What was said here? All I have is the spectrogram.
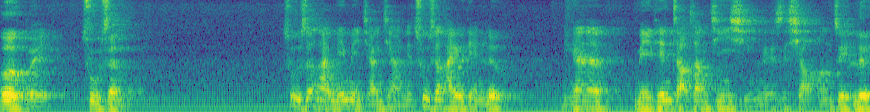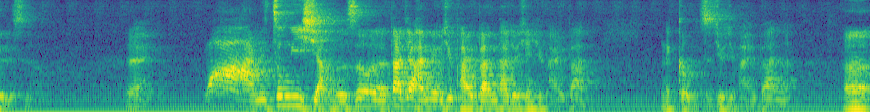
恶鬼、畜生。畜生还勉勉强强，你畜生还有点乐。你看呢，每天早上惊醒，那个是小黄最乐的时候，对哇，你钟一响的时候呢，大家还没有去排班，他就先去排班，那狗子就去排班了。嗯，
